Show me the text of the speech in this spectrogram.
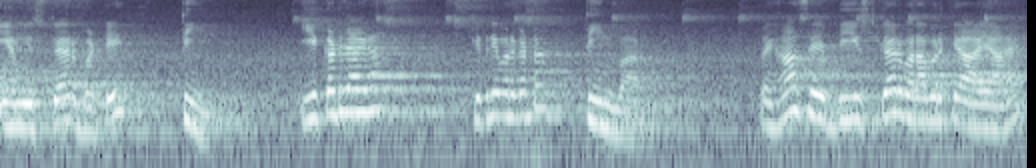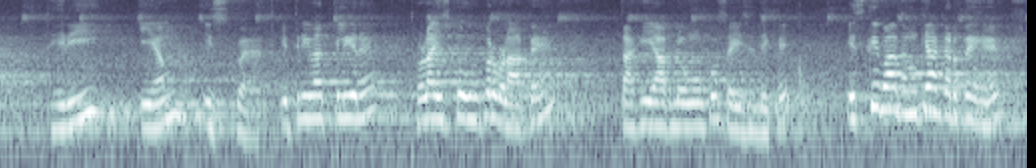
एम स्क्वायर बटे तीन। ये कट जाएगा। कितनी बार कटा? तीन बार। तो यहाँ से बी स्क्वायर बराबर क्या आया है? थ्री एम स्क्वायर इतनी बात क्लियर है? थोड़ा इसको ऊपर बढ़ाते हैं ताकि आप लोगों को सही से दिखे। इसके बाद हम क्या करते हैं?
